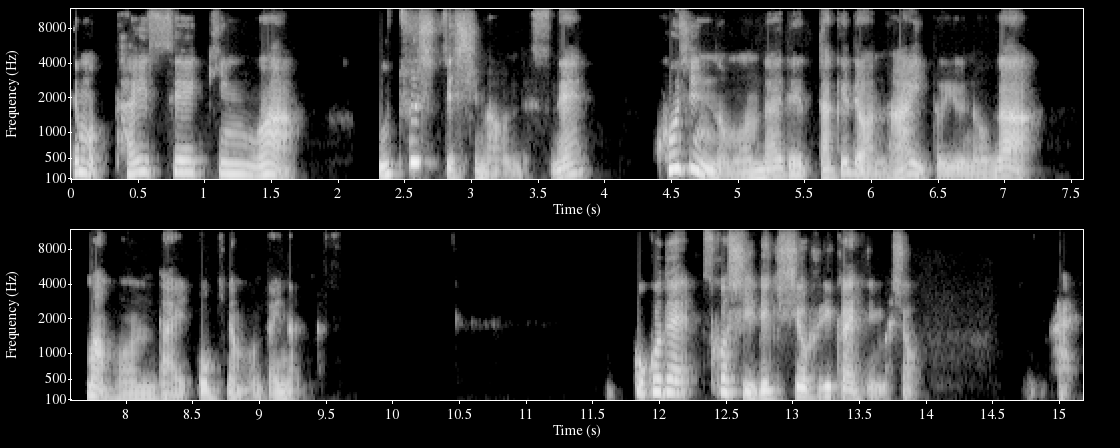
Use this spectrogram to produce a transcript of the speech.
でも、耐性菌は、移してしまうんですね。個人の問題でだけではないというのが、まあ問題、大きな問題になります。ここで少し歴史を振り返ってみましょう。はい。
